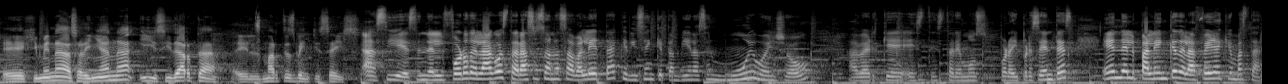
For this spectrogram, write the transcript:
Eh, Jimena Sariñana y Sidarta el martes 26. Así es, en el Foro del Lago estará Susana Zabaleta, que dicen que también hacen muy buen show. A ver que este, estaremos por ahí presentes. En el Palenque de la Feria, ¿quién va a estar?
